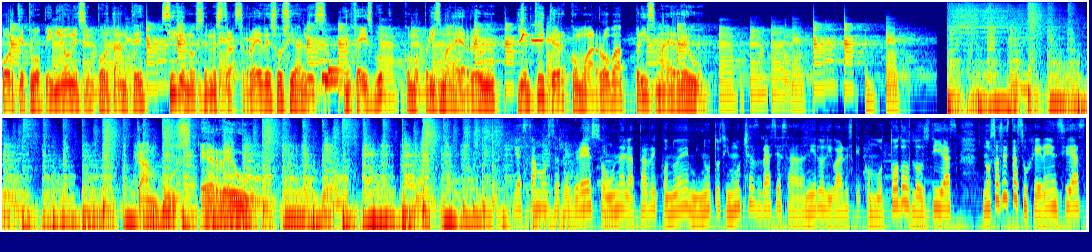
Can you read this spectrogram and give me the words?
Porque tu opinión es importante, síguenos en nuestras redes sociales, en Facebook como Prisma RU y en Twitter como arroba PrismaRU. Campus RU. Ya estamos de regreso, una de la tarde con nueve minutos y muchas gracias a Daniel Olivares que como todos los días nos hace estas sugerencias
